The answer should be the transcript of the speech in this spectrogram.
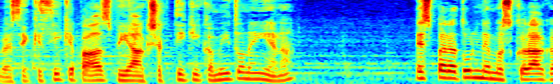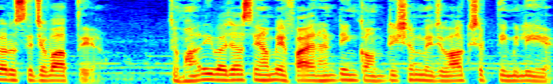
वैसे किसी के पास भी आग शक्ति की कमी तो नहीं है ना? इस पर अतुल ने मुस्कुराकर उसे जवाब दिया, तुम्हारी वजह से हमें फायर हंटिंग कंपटीशन में जो आग शक्ति मिली है,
